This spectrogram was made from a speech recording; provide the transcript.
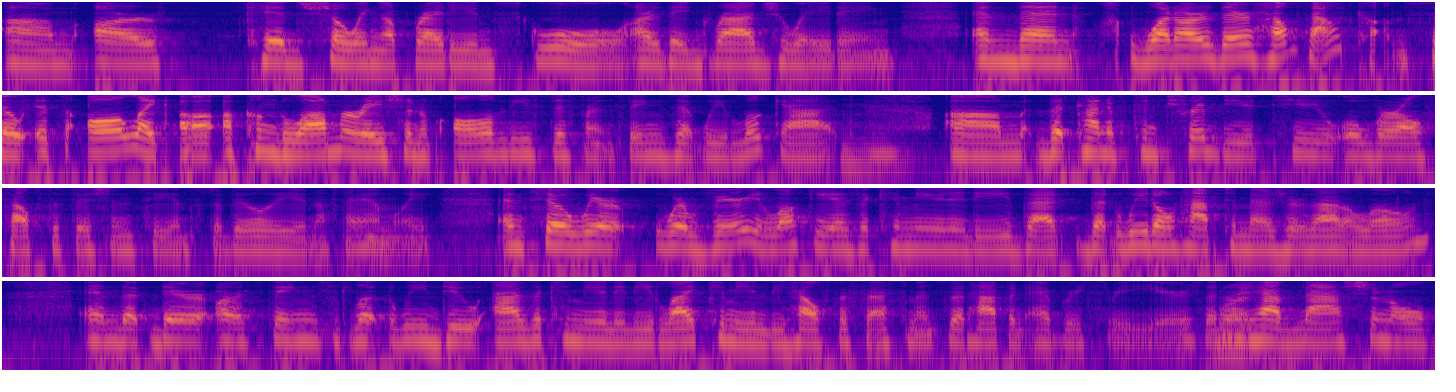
Um, are kids showing up ready in school? Are they graduating? And then what are their health outcomes? So it's all like a, a conglomeration of all of these different things that we look at um, that kind of contribute to overall self-sufficiency and stability in a family. And so we're, we're very lucky as a community that, that we don't have to measure that alone and that there are things that we do as a community, like community health assessments that happen every three years. And Right. we have national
